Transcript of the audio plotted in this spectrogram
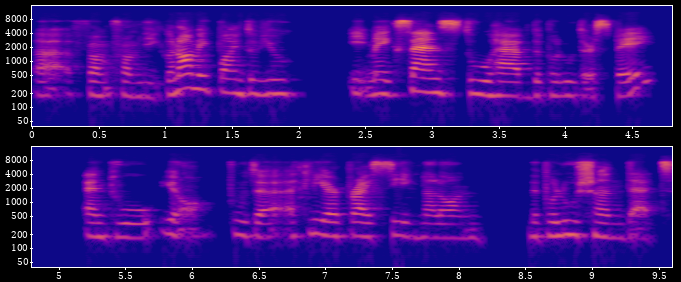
uh, from, from the economic point of view, it makes sense to have the polluters pay and to, you know, put a, a clear price signal on the pollution that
